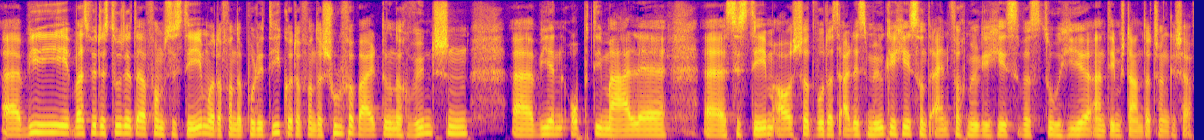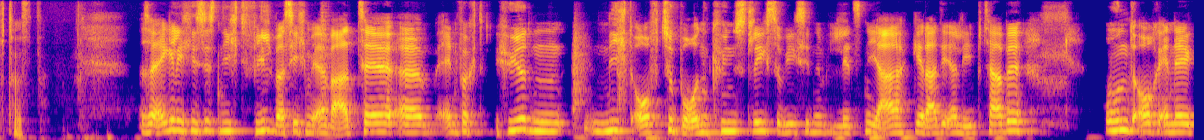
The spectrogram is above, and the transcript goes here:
Äh, wie, was würdest du dir da vom System oder von der Politik oder von der Schulverwaltung noch wünschen, äh, wie ein optimale äh, System ausschaut, wo das alles möglich ist und einfach möglich ist, was du hier an dem Standort schon geschafft hast? Also eigentlich ist es nicht viel, was ich mir erwarte. Äh, einfach Hürden nicht aufzubauen künstlich, so wie ich es in dem letzten Jahr gerade erlebt habe. Und auch eine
